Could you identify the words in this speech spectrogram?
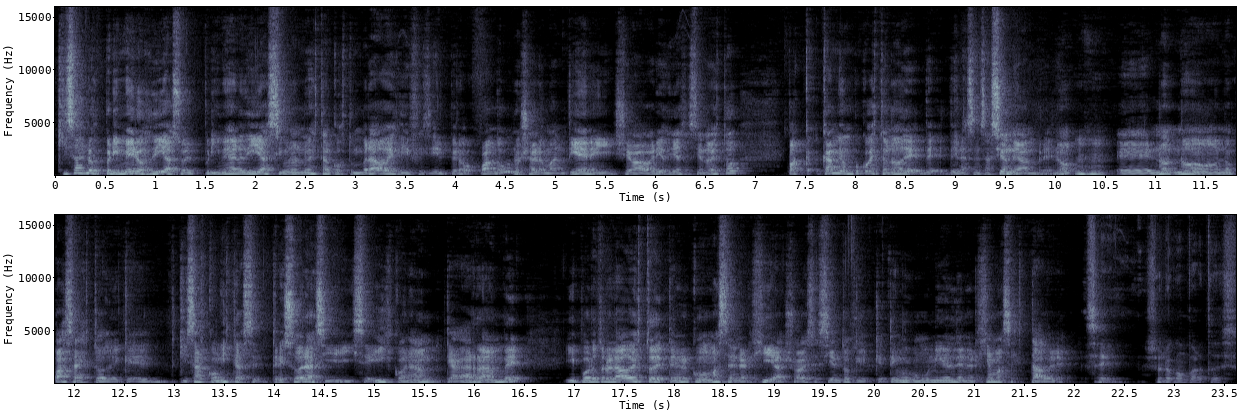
quizás los primeros días o el primer día, si uno no está acostumbrado, es difícil. Pero cuando uno ya lo mantiene y lleva varios días haciendo esto, cambia un poco esto, ¿no? De, de- de la sensación de hambre. Eh, no, no, no pasa esto de que quizás comiste hace tres horas y, y seguís con hambre, te agarra hambre. Y por otro lado, esto de tener como más energía. Yo a veces siento que, que tengo como un nivel de energía más estable. Sí, yo lo comparto eso.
